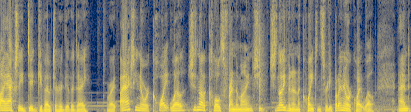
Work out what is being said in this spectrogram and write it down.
I actually did give out to her the other day, right? I actually know her quite well. She's not a close friend of mine. She she's not even an acquaintance really, but I know her quite well. And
